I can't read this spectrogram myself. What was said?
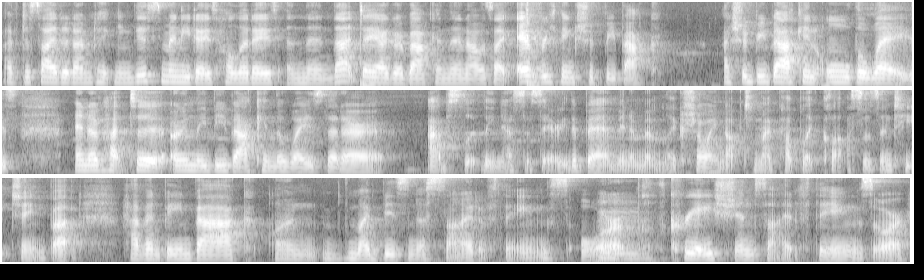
I've decided I'm taking this many days holidays and then that day I go back and then I was like, everything should be back. I should be back in all the ways. And I've had to only be back in the ways that are absolutely necessary, the bare minimum, like showing up to my public classes and teaching, but haven't been back on my business side of things or creation side of things or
